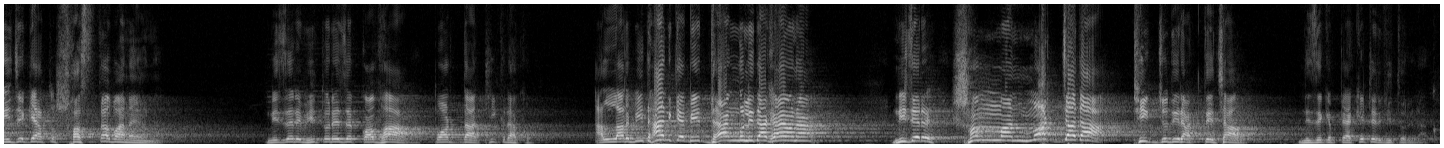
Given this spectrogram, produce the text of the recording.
নিজেকে এত সস্তা বানায় না। নিজের ভিতরে যে কভা, পর্দা ঠিক রাখো। আল্লাহর বিধানকে বৃদ্ধাঙ্গুলি দেখায় না। নিজের সম্মান, মর্যাদা ঠিক যদি রাখতে চাও নিজেকে প্যাকেটের ভিতরে রাখো।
